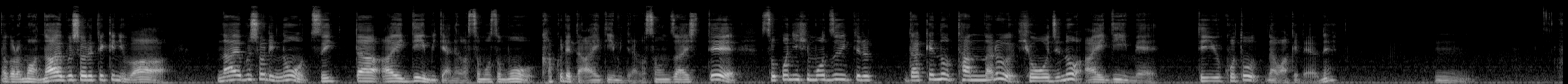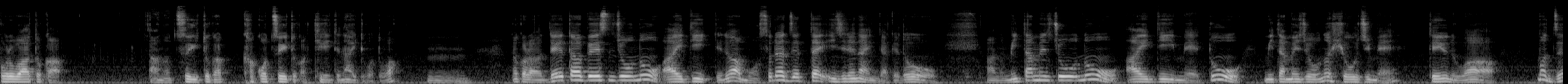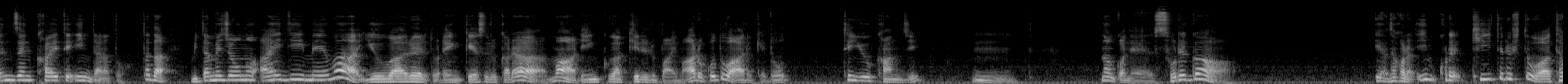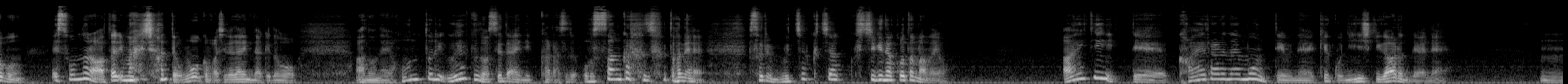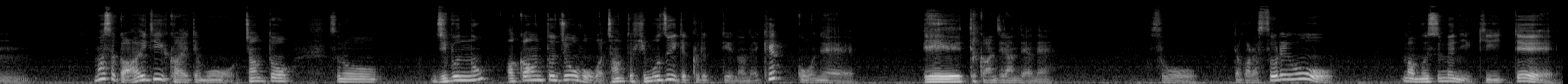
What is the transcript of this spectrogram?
だからまあ内部処理的には内部処理の TwitterID みたいなのがそもそも隠れた ID みたいなのが存在してそこに紐づいてるだけの単なる表示の ID 名っていうことなわけだよね。うん。フォロワーとかあのツイートが過去ツイートが消えてないってことは、うん、だからデータベース上の ID っていうのはもうそれは絶対いじれないんだけどあの見た目上の ID 名と見た目上の表示名っていうのはまあ、全然変えていいんだなと。ただ見た目上の ID 名は URL と連携するからまあリンクが切れる場合もあることはあるけどっていう感じ。うん。なんかねそれがいやだから今これ聞いてる人は多分えそんなの当たり前じゃんって思うかもしれないんだけどあのね本当にウェブの世代にからするおっさんからするとねそれむちゃくちゃ不思議なことなのよ。ID って変えられないもんっていうね結構認識があるんだよね。うん、まさか ID 変えてもちゃんとその自分のアカウント情報がちゃんと紐づいてくるっていうのはね結構ねええー、って感じなんだよね。そうだからそれを、まあ、娘に聞いて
